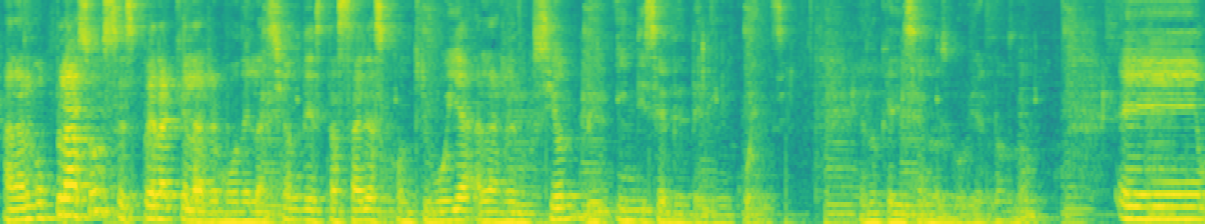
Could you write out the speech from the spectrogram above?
A largo plazo se espera que la remodelación de estas áreas contribuya a la reducción del índice de delincuencia, es lo que dicen los gobiernos, ¿no? Eh,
